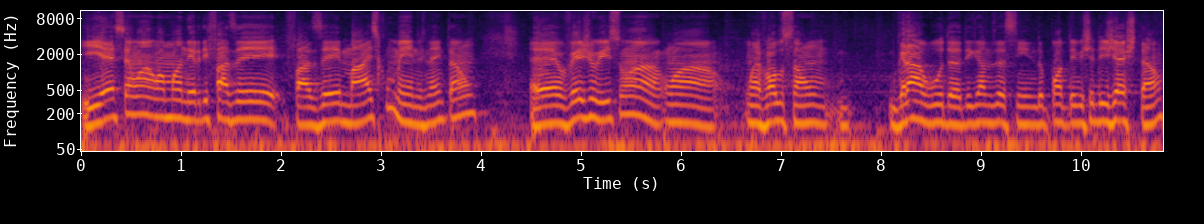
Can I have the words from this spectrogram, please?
E essa é uma, uma maneira de fazer, fazer mais com menos, né? Então, é, eu vejo isso uma, uma, uma evolução graúda, digamos assim, do ponto de vista de gestão,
